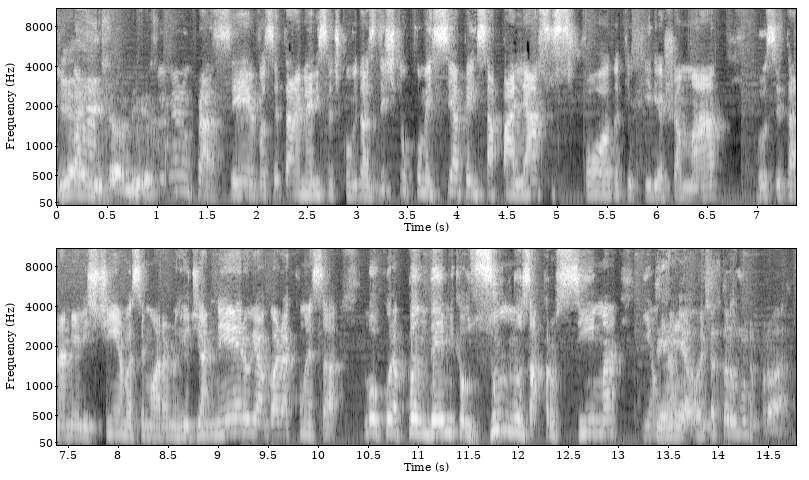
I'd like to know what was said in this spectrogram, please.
E aí, meu amigo? Primeiro um prazer, você tá na minha lista de convidados. Desde que eu comecei a pensar palhaços foda que eu queria chamar, você tá na minha listinha, você mora no Rio de Janeiro e agora com essa loucura pandêmica, o Zoom nos aproxima. E é um Sim, hoje tá todo mundo próximo.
